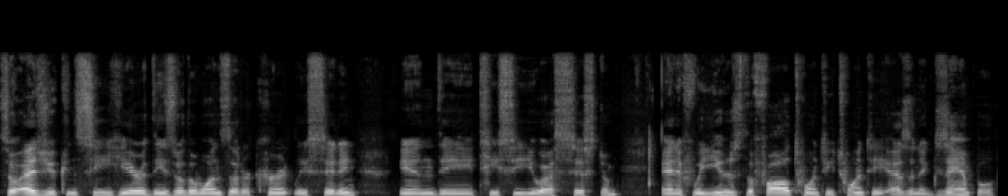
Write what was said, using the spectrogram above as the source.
So as you can see here, these are the ones that are currently sitting in the TCUS system. And if we use the fall 2020 as an example,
